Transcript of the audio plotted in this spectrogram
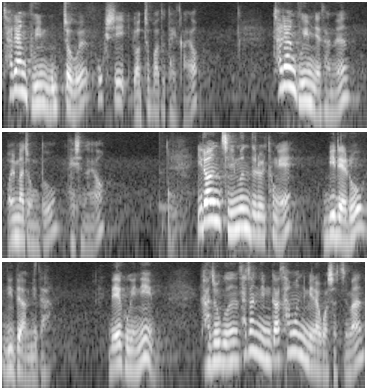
차량 구입 목적을 혹시 여쭤봐도 될까요? 차량 구입 예산은 얼마 정도 되시나요? 이런 질문들을 통해 미래로 리드합니다. 네, 고객님. 가족은 사장님과 사모님이라고 하셨지만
